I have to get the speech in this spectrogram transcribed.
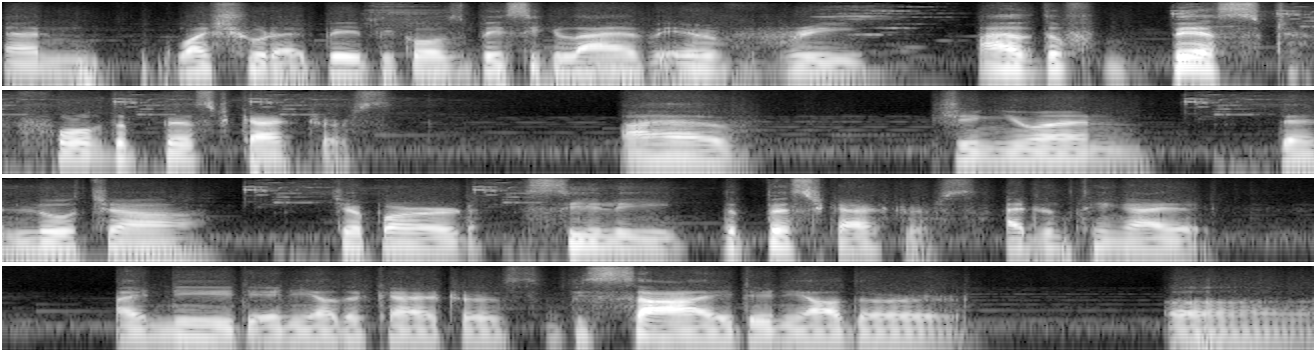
and why should I because basically I have every I have the best four of the best characters I have Jing Jingyuan, then Luocha, Gepard, Seele, the best characters. I don't think I I need any other characters beside any other uh,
